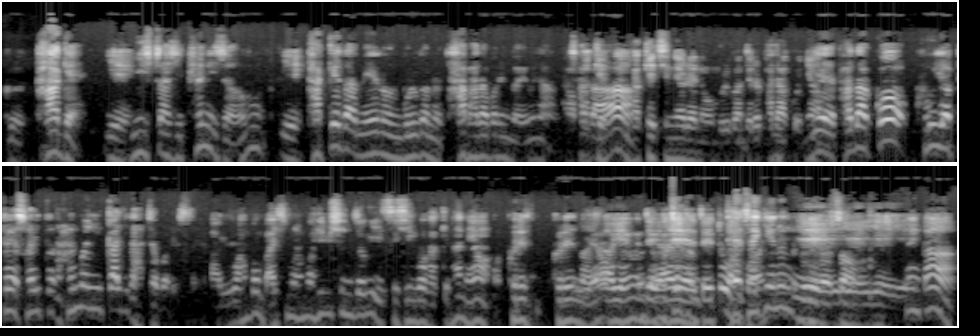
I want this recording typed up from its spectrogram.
그 가게 예, 24시 편의점 예. 밖에다 내놓은 물건을 다 받아버린 거예요 그냥 아, 차가 밖에, 밖에 진열해 놓은 물건들을 받았군요. 예 받았고 그 옆에 서 있던 할머니까지 다쳐버렸어요. 아, 이거 한번 말씀을 한번 해주신 적이 있으신 것 같긴 하네요. 그랬 그랬나요? 아, 예, 근데, 아, 어쨌든 예, 네, 또. 한번. 되새기는 예, 의미로서 예, 예, 예. 그러니까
